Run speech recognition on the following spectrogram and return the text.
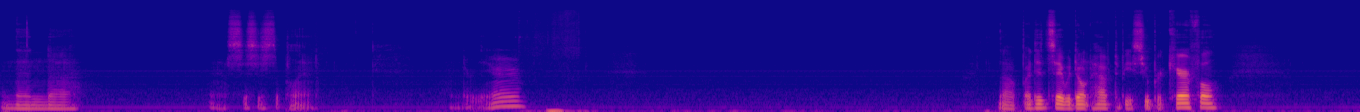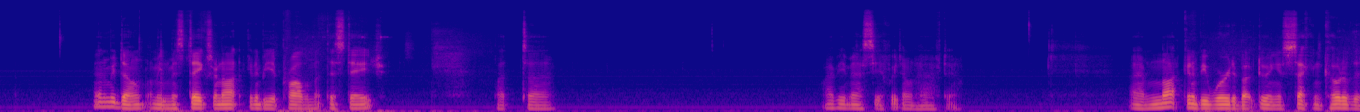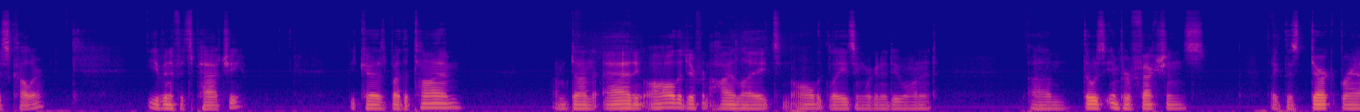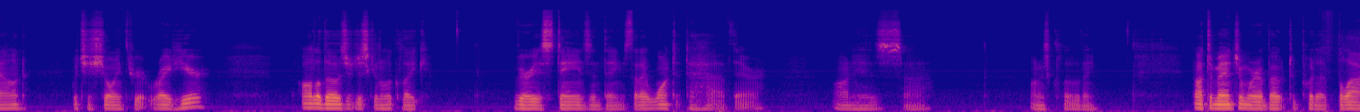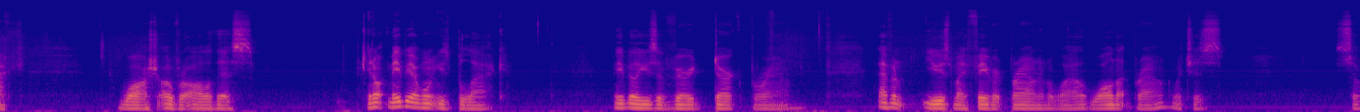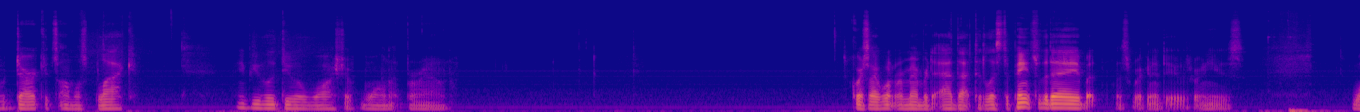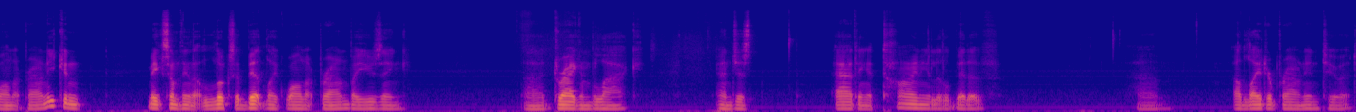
And then, uh, yes, this is the plan. Under the arm. Now, I did say we don't have to be super careful. And we don't. I mean, mistakes are not going to be a problem at this stage. But uh, why be messy if we don't have to? I am not going to be worried about doing a second coat of this color, even if it's patchy, because by the time I'm done adding all the different highlights and all the glazing we're going to do on it, um, those imperfections like this dark brown, which is showing through it right here. All of those are just going to look like various stains and things that I want it to have there on his uh, on his clothing. Not to mention we're about to put a black wash over all of this. You know, maybe I won't use black. Maybe I'll use a very dark brown. I haven't used my favorite brown in a while, walnut brown, which is so dark it's almost black. Maybe we'll do a wash of walnut brown. Of course, I won't remember to add that to the list of paints for the day, but that's what we're going to do. Is we're going to use walnut brown. You can make something that looks a bit like walnut brown by using uh, dragon black and just adding a tiny little bit of um, a lighter brown into it.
